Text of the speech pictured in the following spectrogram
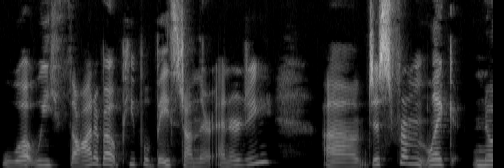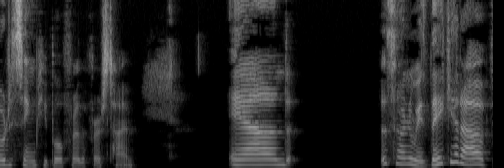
what we thought about people based on their energy, um, just from like noticing people for the first time. And so, anyways, they get up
